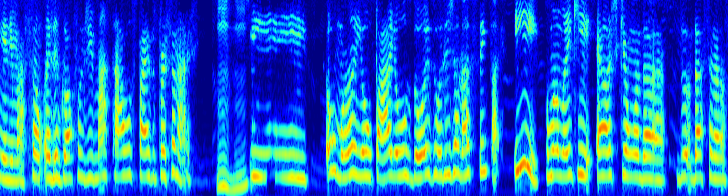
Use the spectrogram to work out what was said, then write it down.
Em animação, eles gostam de matar os pais do personagem. Uhum. E ou mãe, ou pai, ou os dois, ou ele já nasce sem pais. E uma mãe que eu acho que é uma da, do, das cenas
